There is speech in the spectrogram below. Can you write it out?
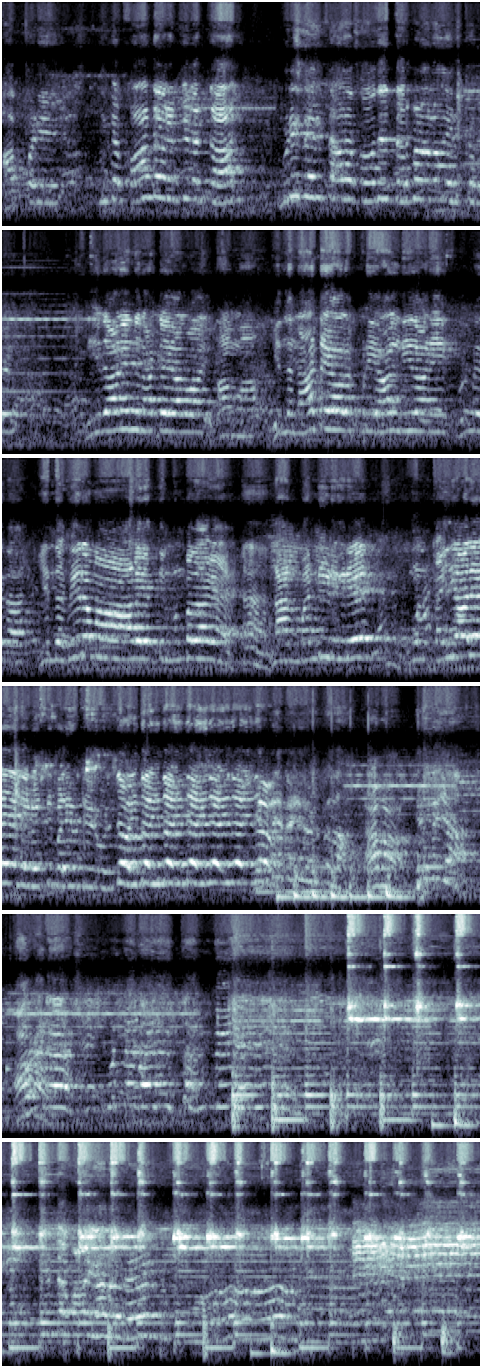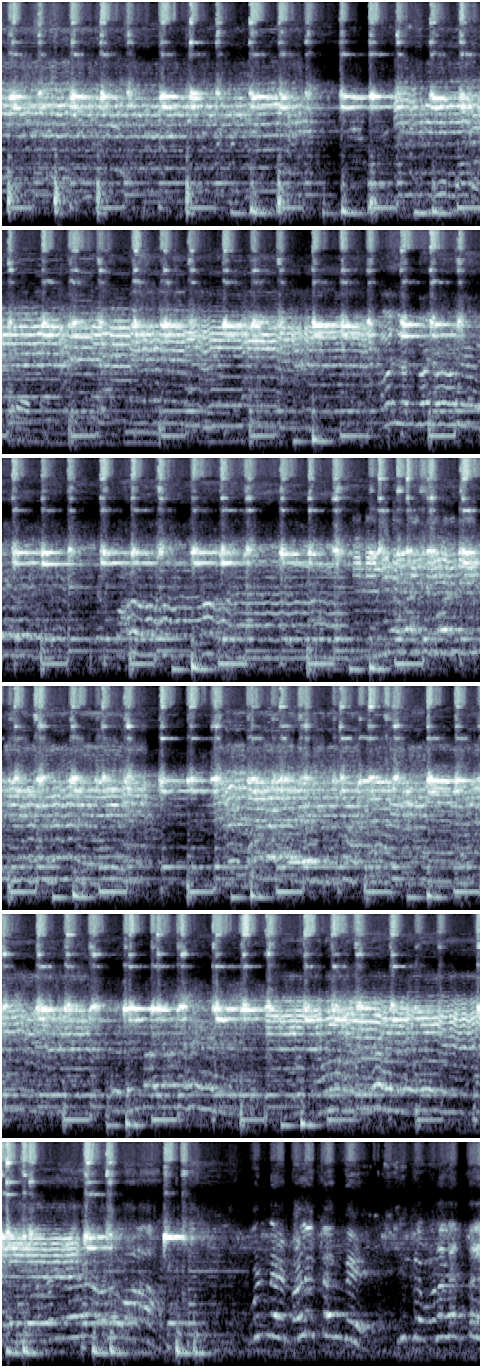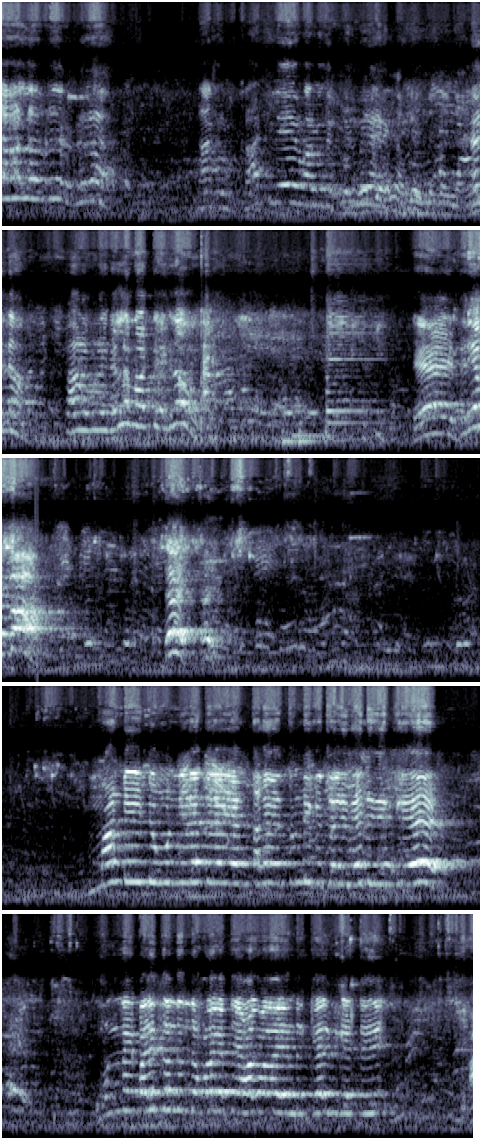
அப்படி இந்த பாண்டவர் வெற்றி பெற்றால் முடிதெடுத்தால போது தர்மனதா இருக்கிறது. நீதானே இந்த நாட்டை ஆழ்வாய் ஆமா. இந்த நாட்டை ஆளக்கூடிய ஆள் நீதானே. உண்மைதான். இந்த வீரமா ஆலயத்தின் முன்பதாக. நான் மண்டியிடுகிறேன். உன் கையாலே என்னை வெற்றி பலிவிட்டு இதோ இதோ இதோ இதோ இதோ இதோ. இதோ விட நாங்கள் காட்டிலே வாழ்வது பெருமையா இருக்கு. வேண்டாம். நான் உன்னை வெல்ல மாட்டேங்களோ ஏய் பெரியப்பா. மண்டியிட்டு உன்னிடத்திலே என் தலையை துண்டிக்க சொல்லி வேண்டி நிற்கிறேன் உன்னை பலி தந்த இந்த உலகத்தை ஆள்வதா என்று கேள்வி கேட்டு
